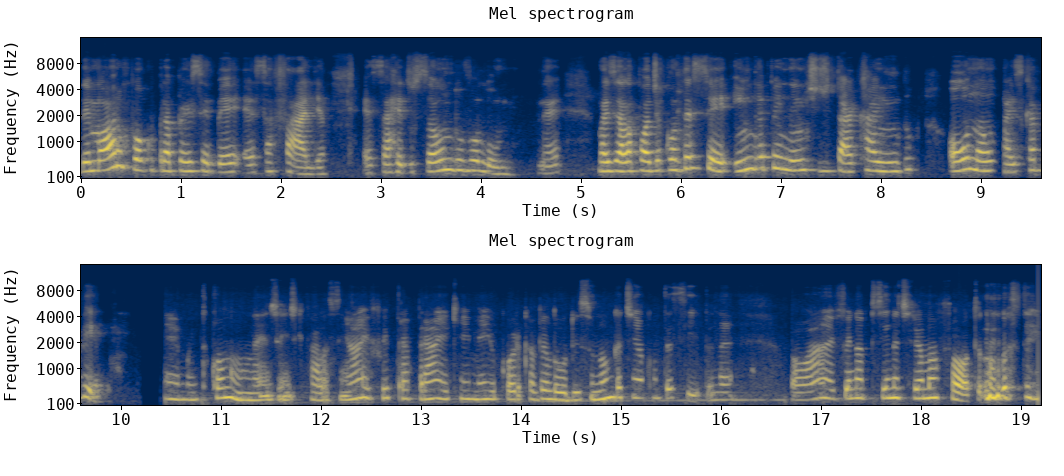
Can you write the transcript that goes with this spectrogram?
demora um pouco para perceber essa falha, essa redução do volume, né? Mas ela pode acontecer independente de estar caindo ou não mais cabelo. É muito comum, né? Gente que fala assim, ai, fui pra praia, queimei o couro cabeludo. Isso nunca tinha acontecido, né? Ou, ai, fui na piscina, tirei uma foto, não gostei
